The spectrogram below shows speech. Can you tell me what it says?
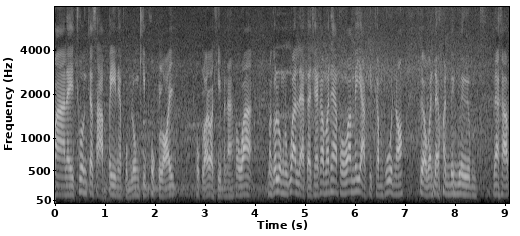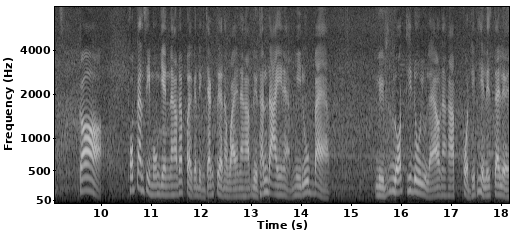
มาในช่วงจะ 3 ปีเนี่ยผมลงคลิป 600 600 กว่าคลิปนะเพราะว่ามันก็ลงทุกวันแหละแต่ใช้คำว่าแทบเพราะว่าไม่อยากผิดคำพูดเนาะเผื่อวันใดวันหนึ่งลืมนะครับ ก็ พบกัน4ี่โมงเย็นนะครับ ถ้าเปิดกระดิ่งแจ้งเตือนเอาไว้นะครับ หรือท่านใดเนี่ยมีรูปแบบ หรือรถที่ดูอยู่แล้วนะครับ กดที่ playlist ได้เลย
